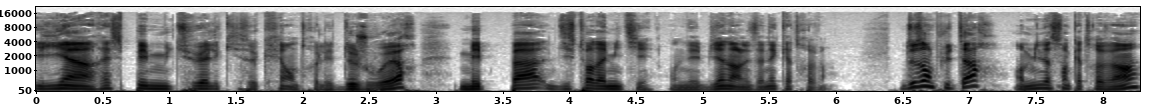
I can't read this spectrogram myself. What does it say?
Il y a un respect mutuel qui se crée entre les deux joueurs, mais pas d'histoire d'amitié. On est bien dans les années 80. Deux ans plus tard, en 1981,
